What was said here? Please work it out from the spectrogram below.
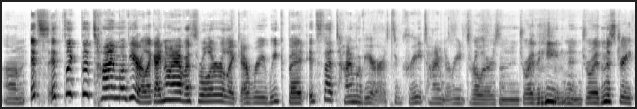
Um, it's it's like the time of year. Like I know I have a thriller like every week, but it's that time of year. It's a great time to read thrillers and enjoy the mm-hmm. heat and enjoy the mystery.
